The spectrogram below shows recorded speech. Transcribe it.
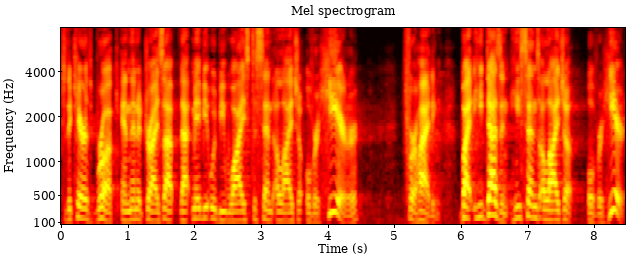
to the Kerith Brook and then it dries up, that maybe it would be wise to send Elijah over here for hiding. But he doesn't. He sends Elijah over here,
